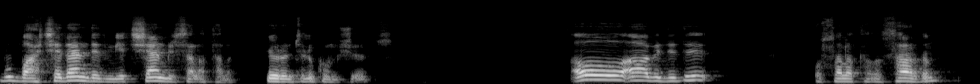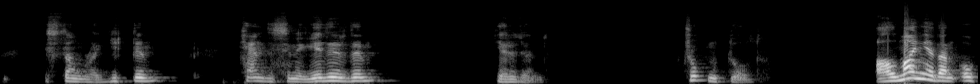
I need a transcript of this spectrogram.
bu bahçeden dedim yetişen bir salatalık. Görüntülü konuşuyoruz. O abi dedi o salatalığı sardım. İstanbul'a gittim. Kendisine yedirdim. Geri döndüm. Çok mutlu oldu. Almanya'dan o,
